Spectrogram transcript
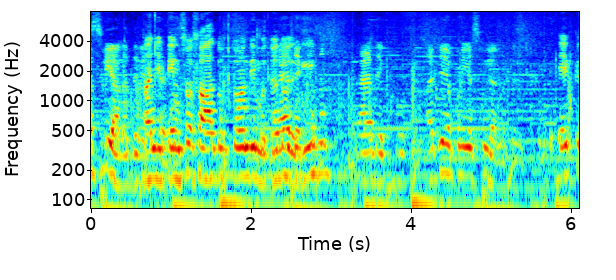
ਅਸਲੀ ਹਾਲਤ ਦੇ ਵਿੱਚ ਹਾਂਜੀ ਹੈ। 300 ਸਾਲ ਤੋਂ ਉੱਤੋਂ ਦੀ ਮੁੱਦਤ ਇਹ ਹੋਏਗੀ ਦੇਖੋ ਨਾ ਇਹ ਦੇਖੋ ਅਜੇ ਆਪਣੀ ਅਸਲੀ ਹਾਲਤ ਦੇ ਇੱਕ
